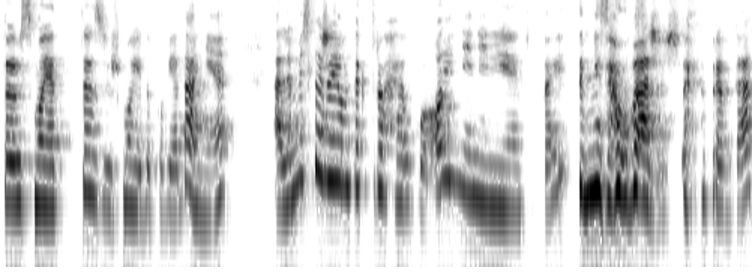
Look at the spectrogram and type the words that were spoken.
to jest, moja, to jest już moje dopowiadanie, ale myślę, że ją tak trochę ukło, oj nie, nie, nie, tutaj ty mnie zauważysz, prawda?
